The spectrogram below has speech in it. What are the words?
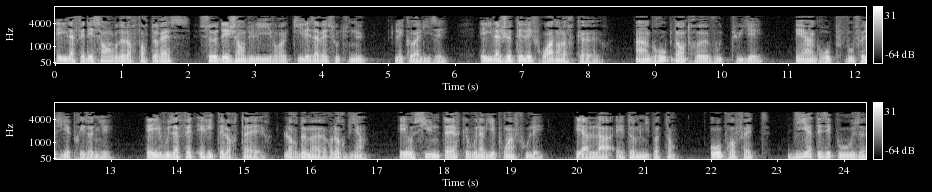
Et il a fait descendre de leurs forteresses ceux des gens du livre qui les avaient soutenus, les coalisés, et il a jeté l'effroi dans leur cœur. Un groupe d'entre eux vous tuiez, et un groupe vous faisiez prisonniers. Et il vous a fait hériter leurs terres, leurs demeures, leurs biens, et aussi une terre que vous n'aviez point foulée, et Allah est omnipotent. Ô prophète, dis à tes épouses,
